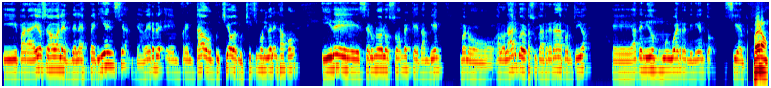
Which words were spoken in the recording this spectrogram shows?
y para ello se va a valer de la experiencia de haber enfrentado un picheo de muchísimo nivel en Japón y de ser uno de los hombres que también, bueno, a lo largo de su carrera deportiva eh, ha tenido un muy buen rendimiento siempre. Bueno,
